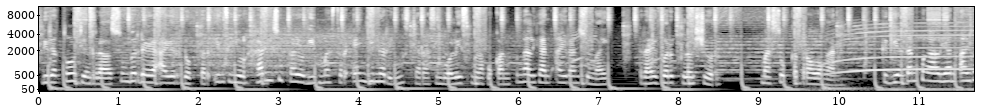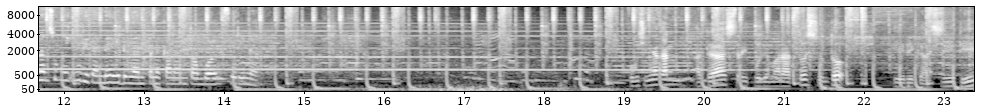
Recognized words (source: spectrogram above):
Direktur Jenderal Sumber Daya Air Dr. Insinyur Hari Sukayogi Master Engineering secara simbolis melakukan pengalihan airan sungai driver closure masuk ke terowongan. Kegiatan pengalihan aliran sungai ini ditandai dengan penekanan tombol sirine. Fungsinya kan ada 1500 untuk irigasi di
